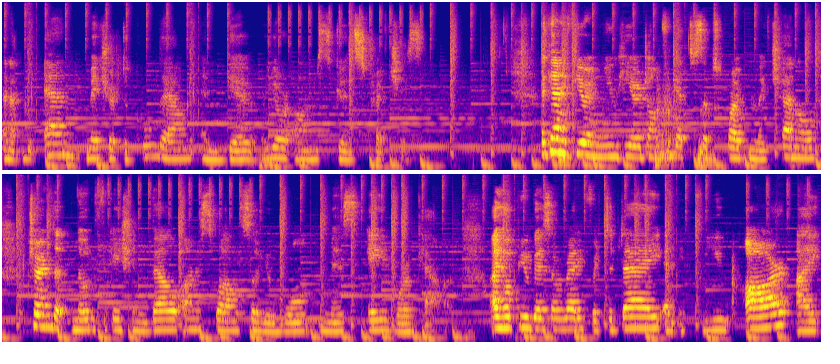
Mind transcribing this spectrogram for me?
and at the end, make sure to cool down and give your arms good stretches. Again, if you're new here, don't forget to subscribe to my channel. Turn that notification bell on as well so you won't miss a workout. I hope you guys are ready for today, and if you are, I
